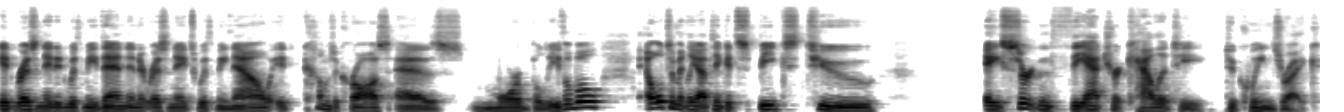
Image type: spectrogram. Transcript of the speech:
it resonated with me then and it resonates with me now. It comes across as more believable. Ultimately, I think it speaks to a certain theatricality to Queensryche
